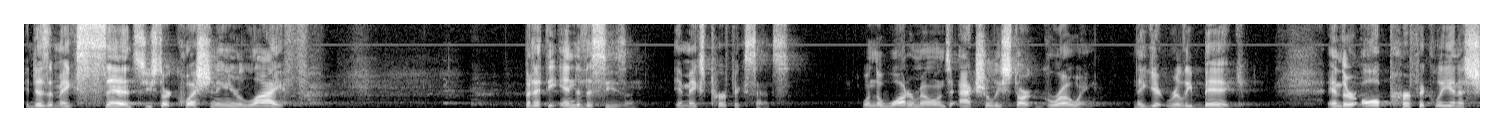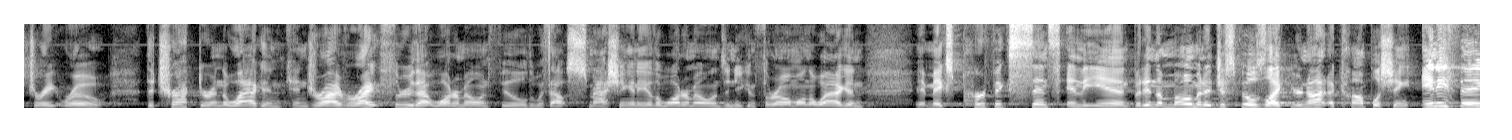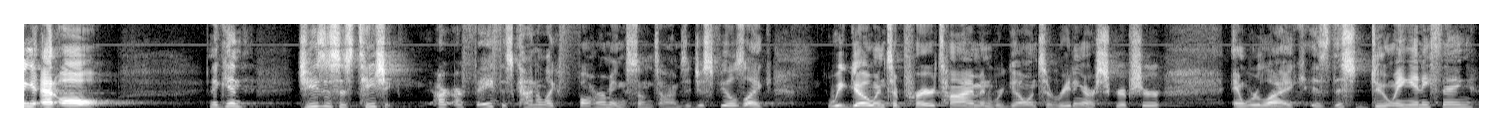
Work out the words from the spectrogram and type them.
It doesn't make sense. You start questioning your life. But at the end of the season, it makes perfect sense. When the watermelons actually start growing, they get really big, and they're all perfectly in a straight row. The tractor and the wagon can drive right through that watermelon field without smashing any of the watermelons, and you can throw them on the wagon. It makes perfect sense in the end, but in the moment, it just feels like you're not accomplishing anything at all. And again, Jesus is teaching our, our faith is kind of like farming sometimes. It just feels like we go into prayer time and we go into reading our scripture and we're like, is this doing anything?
